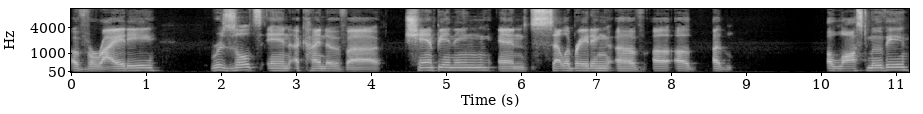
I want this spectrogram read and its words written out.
of variety results in a kind of uh, championing and celebrating of a, a, a, a lost movie.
